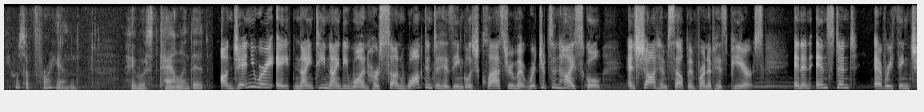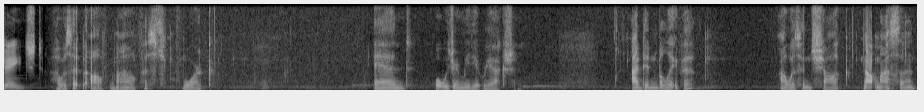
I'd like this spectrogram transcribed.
He was a friend. He was talented. On January 8, 1991, her son walked into his English classroom at Richardson High School and shot himself in front of his peers. In an instant, everything changed. I was at my office, work. And what was your immediate reaction? I didn't believe it. I was in shock. Not my son.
